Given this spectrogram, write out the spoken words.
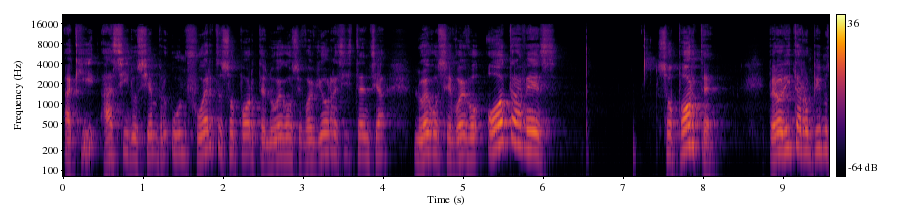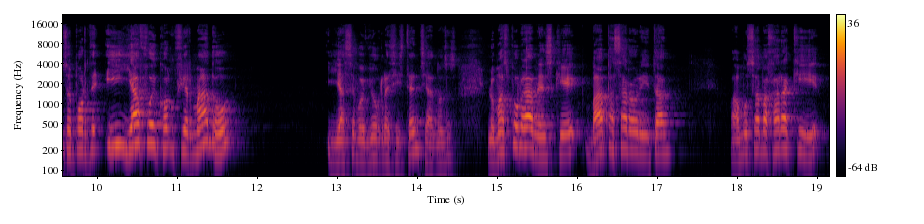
aquí ha sido siempre un fuerte soporte, luego se volvió resistencia, luego se vuelve otra vez soporte pero ahorita rompimos soporte y ya fue confirmado y ya se volvió resistencia. Entonces, lo más probable es que va a pasar ahorita, vamos a bajar aquí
